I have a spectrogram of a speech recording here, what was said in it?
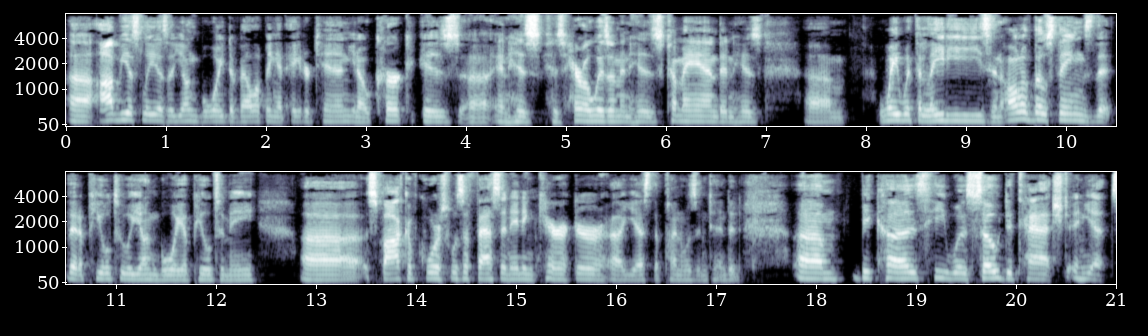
Uh, obviously, as a young boy developing at eight or 10, you know, Kirk is, uh, and his, his heroism and his command and his, um, way with the ladies and all of those things that, that appeal to a young boy appeal to me. Uh, Spock, of course, was a fascinating character. Uh, yes, the pun was intended um, because he was so detached and yet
